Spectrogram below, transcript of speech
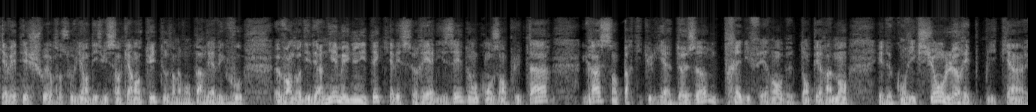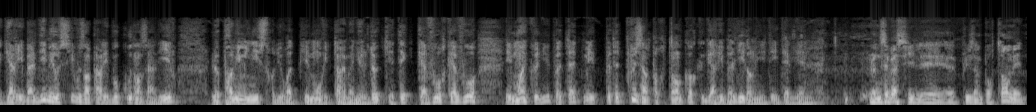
qui avait échoué, on s'en souvient, en 1848. Nous en avons parlé avec vous euh, vendredi dernier, mais une unité qui allait se réaliser donc 11 ans plus tard, grâce en particulier à deux hommes très différents de tempérament et de conviction, le républicain Garibaldi, mais aussi, vous en parlez beaucoup dans un livre, le premier ministre du roi de Piémont, Victor Emmanuel II, qui était Cavour. Cavour est moins connu peut-être, mais peut-être plus important encore que Garibaldi dans l'unité italienne. Je ne sais pas s'il est plus important, mais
